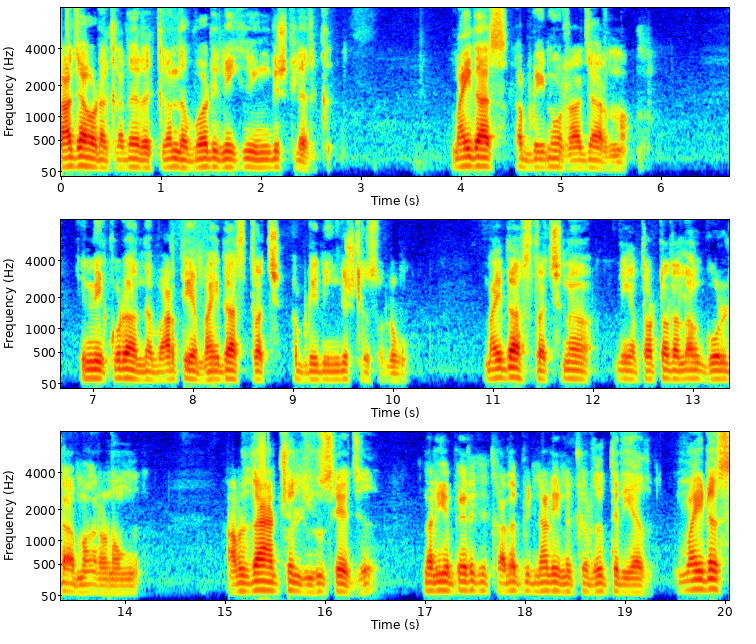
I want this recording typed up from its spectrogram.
ராஜாவோட கதை இருக்குது அந்த வேர்டு இன்றைக்கும் இங்கிலீஷில் இருக்குது மைதாஸ் அப்படின்னு ஒரு ராஜா இருந்தான். இன்றைக்கி கூட அந்த வார்த்தையை மைதாஸ் டச் அப்படின்னு இங்கிலீஷில் சொல்லுவோம். மைதாஸ் டச்னா நீங்கள் தொட்டதெல்லாம் கோல்டாக மாறணும்னு. அப்படிதான் ஆக்சுவல் யூசேஜ் நிறைய பேருக்கு கதை பின்னாடி நிற்கிறது தெரியாது. மைடஸ்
